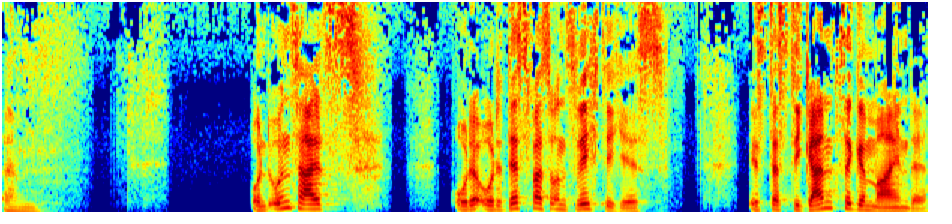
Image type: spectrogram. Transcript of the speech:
Ähm, und uns als oder, oder das, was uns wichtig ist, ist, dass die ganze Gemeinde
